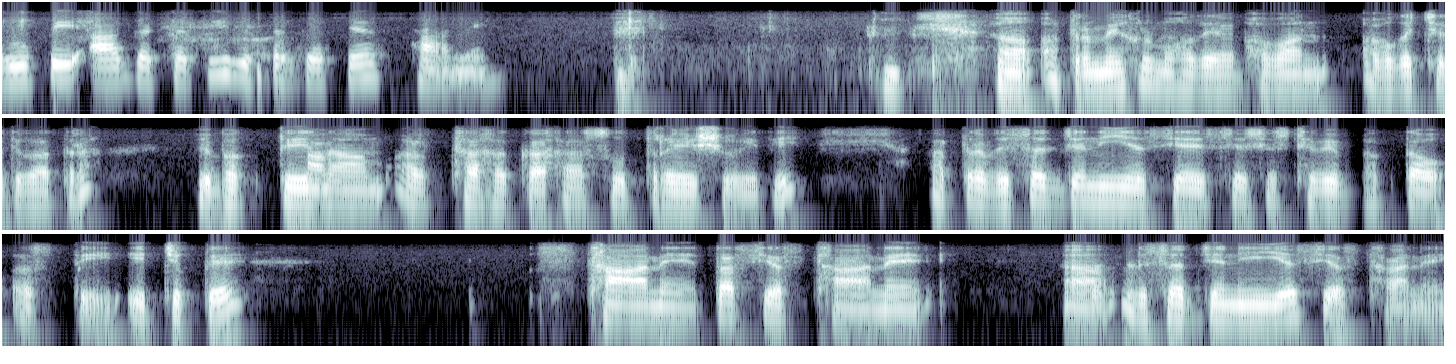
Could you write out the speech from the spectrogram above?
रूपे आगच्छति विसर्गस्य स्थाने। अत्र मेहुल् महोदय भवान् अवगच्छति वा अत्र? विभक्तीनाम् अर्थः कः सूत्रेषु इति? अत्र विसर्जनीयस्य यस्य षष्ठीविभक्तौ अस्ति इत्युक्ते स्थाने तस्य स्थाने विसर्जनीयस्य स्थाने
